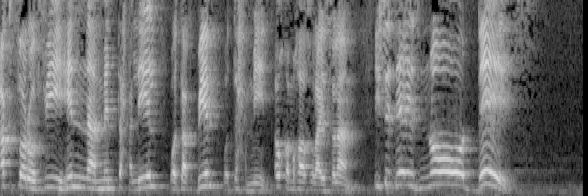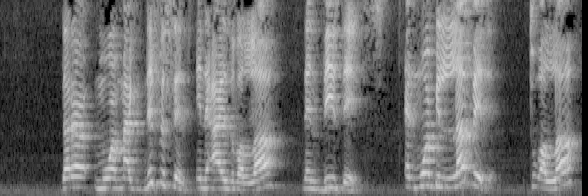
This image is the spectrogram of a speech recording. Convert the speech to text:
أكثر فيهن من تحليل وتكبير وتحميد أو كما قال صلى الله عليه وسلم he said there is no days that are more magnificent in the eyes of Allah than these days and more beloved to Allah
